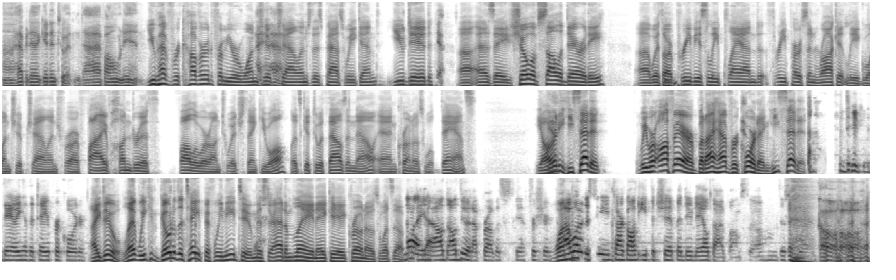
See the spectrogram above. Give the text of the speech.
Uh, happy to get into it and dive on in. You have recovered from your one chip challenge this past weekend. You did Yeah. uh, as a show of solidarity uh, with Mm-hmm. our previously planned three person Rocket League one chip challenge for our 500th follower on Twitch. Thank you all. Let's get to a thousand now, and Kronos will dance. He already he said it. We were off air, but I have recording. He said it. Dude, there we have the tape recorder. I do. Let we can go to the tape if we need to, Mr. Adam Lane, aka Kronos. What's up? No, yeah, I'll, I'll do it. I promise. Yeah, for sure. One- I wanted to see Tarkoth eat the chip and do nail dive bombs though. This is Oh,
